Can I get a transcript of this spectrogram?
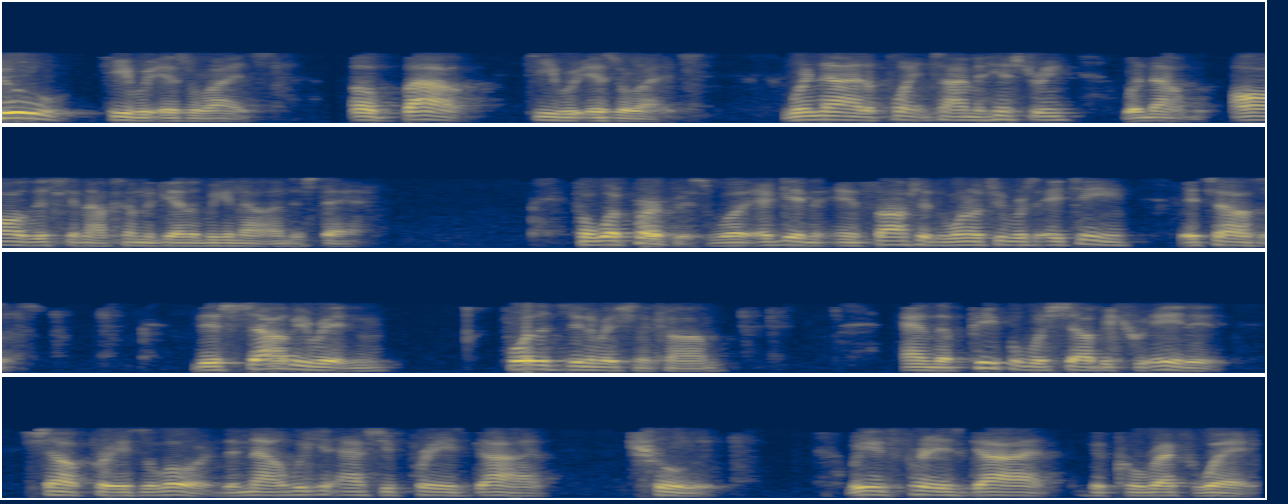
to Hebrew Israelites about Hebrew Israelites. We're now at a point in time in history where now all this can now come together. We can now understand. For what purpose? Well, again, in Psalm chapter 102, verse 18, it tells us, this shall be written for the generation to come, and the people which shall be created shall praise the Lord. Then now we can actually praise God truly. We can praise God the correct way.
